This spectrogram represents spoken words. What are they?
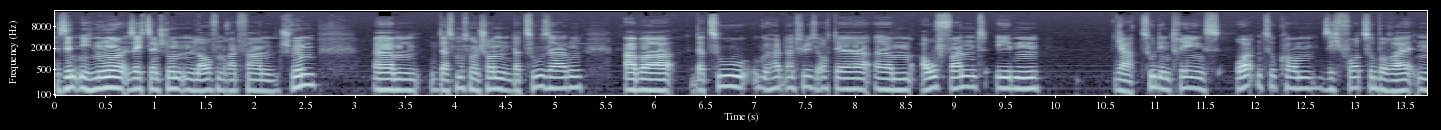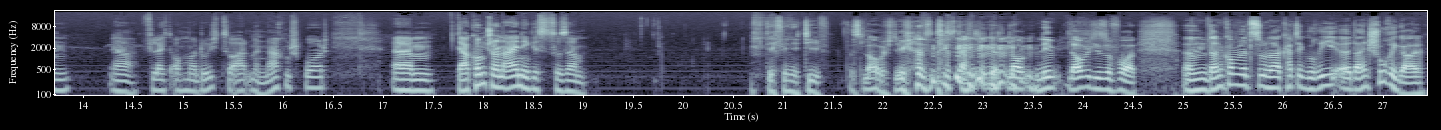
es sind nicht nur 16 Stunden Laufen, Radfahren, Schwimmen. Ähm, das muss man schon dazu sagen. Aber dazu gehört natürlich auch der ähm, Aufwand, eben ja, zu den Trainingsorten zu kommen, sich vorzubereiten, ja, vielleicht auch mal durchzuatmen nach dem Sport. Ähm, da kommt schon einiges zusammen. Definitiv. Das glaube ich dir. Das, das glaube glaub ich dir sofort. Ähm, dann kommen wir zu einer Kategorie, äh, dein Schuhregal.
